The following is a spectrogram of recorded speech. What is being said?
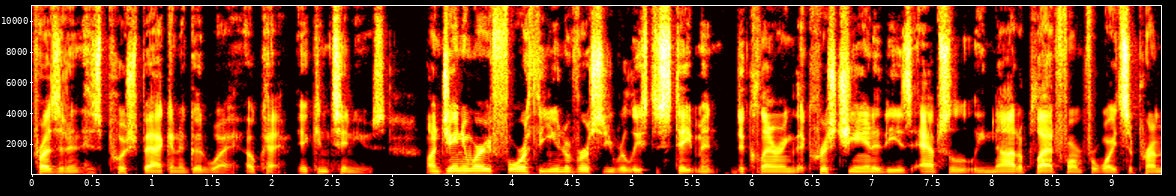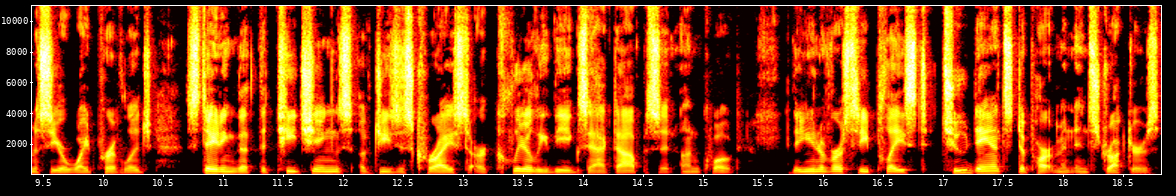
president has pushed back in a good way. Okay, it continues. On January 4th, the university released a statement declaring that Christianity is absolutely not a platform for white supremacy or white privilege, stating that the teachings of Jesus Christ are clearly the exact opposite. Unquote. The university placed two dance department instructors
